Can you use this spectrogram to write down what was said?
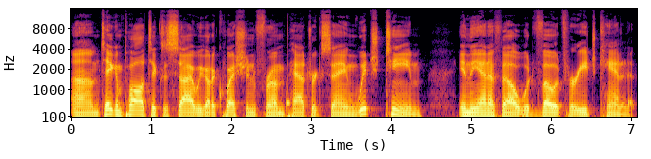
Um, taking politics aside, we got a question from Patrick saying which team in the NFL would vote for each candidate.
